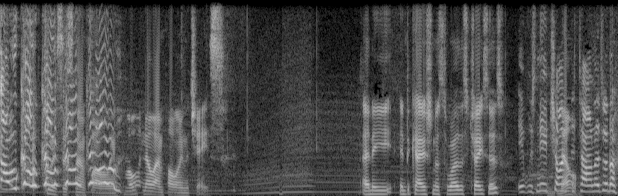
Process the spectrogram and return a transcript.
Go go Who go go go! Oh no, I'm following the chase. Any indication as to where this chase is? It was near Chinatown. I don't know.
